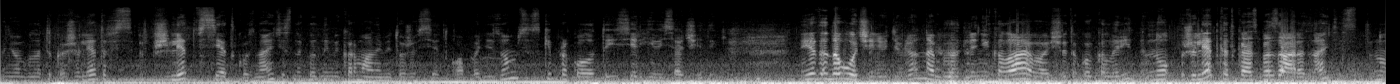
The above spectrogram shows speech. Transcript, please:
У него была такая с- жилет в сетку, знаете, с накладными карманами тоже в сетку, а под низом соски проколоты и серьги висячие такие. И Я тогда очень удивленная была для Николаева, еще такой колоритный. Ну, жилетка такая с базара, знаете, с- ну,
